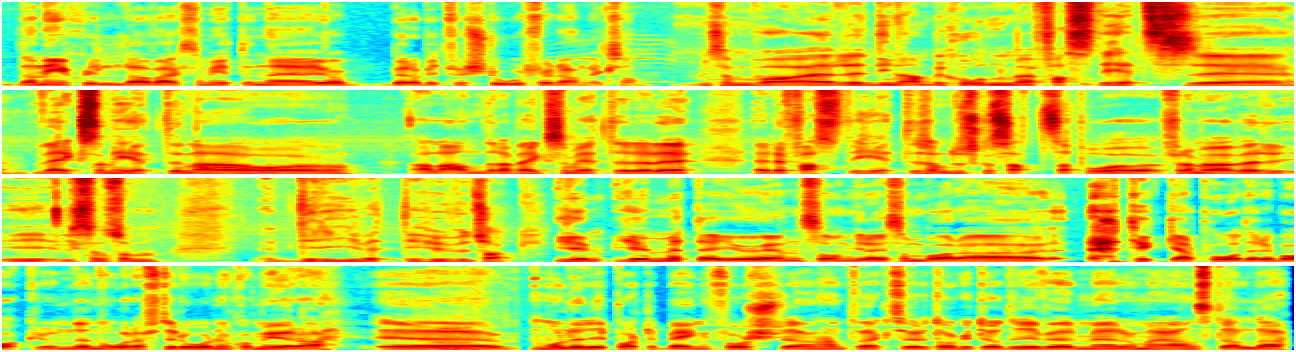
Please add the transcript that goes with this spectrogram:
den enskilda verksamheten är, jag börjar bli för stor för den liksom. Liksom, vad är din ambition med fastighetsverksamheterna och alla andra verksamheter? Är det, är det fastigheter som du ska satsa på framöver i, liksom som drivet i huvudsak? Gym, gymmet är ju en sån grej som bara tickar på där i bakgrunden år efter år nu kommer göra. Eh, Måleriparty Bengtsfors, det hantverksföretaget jag driver med de här anställda.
